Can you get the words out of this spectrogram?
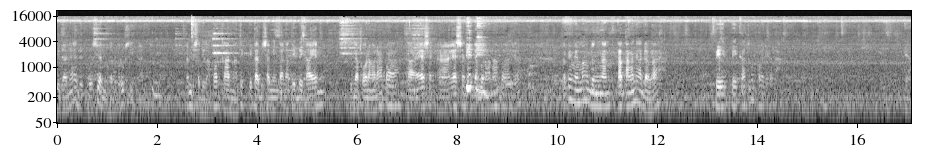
pidana di kepolisian bukan korupsi kan? Kan bisa dilaporkan nanti kita bisa minta nanti BKN punya kewenangan apa KS ASN punya kewenangan apa ya. Tapi memang dengan tantangannya adalah PPK itu kan kepala daerah ya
